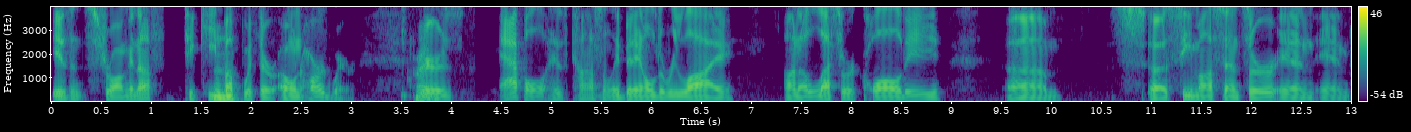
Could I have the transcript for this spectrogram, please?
isn't strong enough to keep Mhm. up with their own hardware. Right. Whereas Apple has constantly been able to rely on a lesser quality um, uh, CMOS sensor and and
